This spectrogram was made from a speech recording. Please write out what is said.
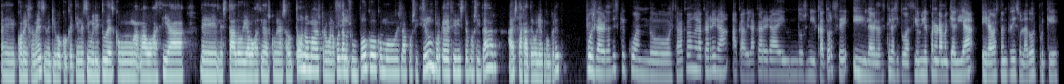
eh, corrígeme si me equivoco, que tiene similitudes con abogacía del Estado y abogacía de las comunidades autónomas, pero bueno, cuéntanos un poco cómo es la posición, por qué decidiste opositar a esta categoría en concreto. Pues la verdad es que cuando estaba acabando la carrera, acabé la carrera en 2014 y la verdad es que la situación y el panorama que había era bastante desolador porque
